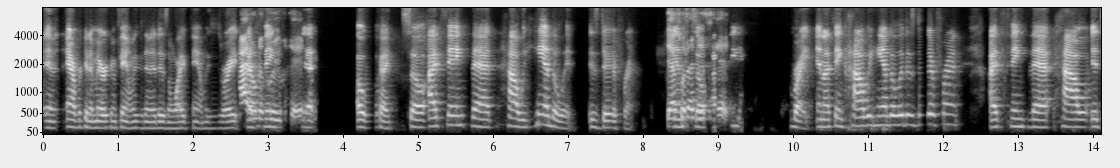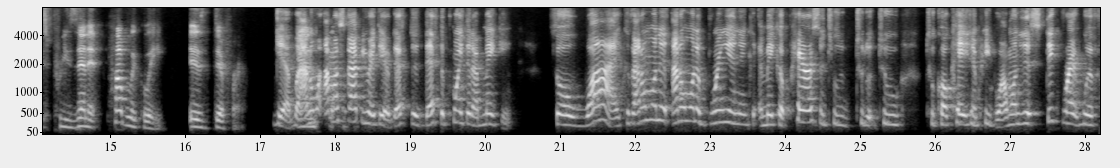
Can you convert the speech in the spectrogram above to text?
in African American families than it is in white families, right? I don't I agree with that. that. Okay, so I think that how we handle it is different. That's And what I just said. think- right, and I think how we handle it is different. I think that how it's presented publicly is different. Yeah, but I don't. I'm gonna stop you right there. That's the that's the point that I'm making. So why? Because I don't want to. I don't want to bring in and, and make a comparison to to the to to Caucasian people. I want to just stick right with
